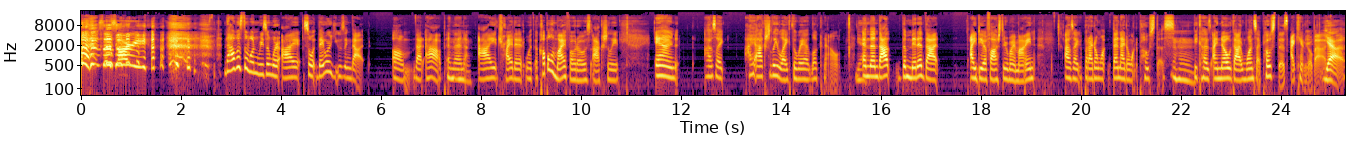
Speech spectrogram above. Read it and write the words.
I'm so sorry." that was the one reason where I so they were using that um that app and Mhm. then I tried it with a couple of my photos actually and I was like I actually like the way I look now. yeah. And then that the minute that idea flashed through my mind, I was like, but I don't want then I don't want to post this Mhm. because I know that once I post this, I can't go back. yeah,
